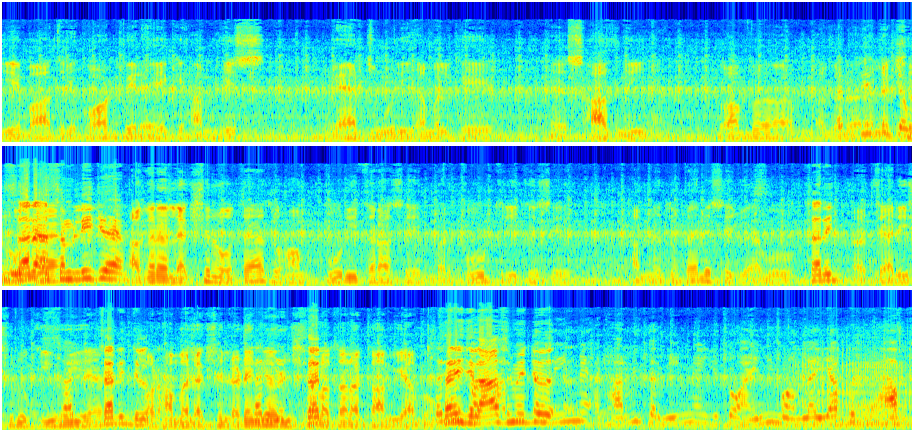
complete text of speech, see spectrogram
ये बात रिकॉर्ड पे रहे कि हम इस गैर जमहूरी अमल के साथ नहीं हैं। तो अब अगर इलेक्शन होता है असम्बली जो है। अगर इलेक्शन होता है तो हम पूरी तरह से भरपूर तरीके से हमने तो पहले से जो है वो तैयारी शुरू की हुई है और हम इलेक्शन लड़ेंगे और इन ताला कामयाब होंगे। सर इजलास में जो अठारहवीं तरमीम में ये तो आईनी मामला है या फिर आप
